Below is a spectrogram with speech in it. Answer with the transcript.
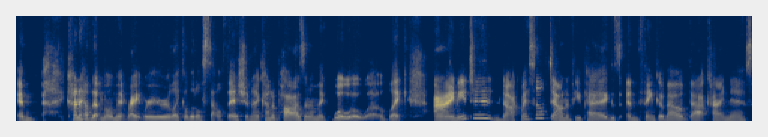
am kind of have that moment, right, where you're like a little selfish and I kind of pause and I'm like, whoa, whoa, whoa. Like, I need to knock myself down a few pegs and think about that kindness.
